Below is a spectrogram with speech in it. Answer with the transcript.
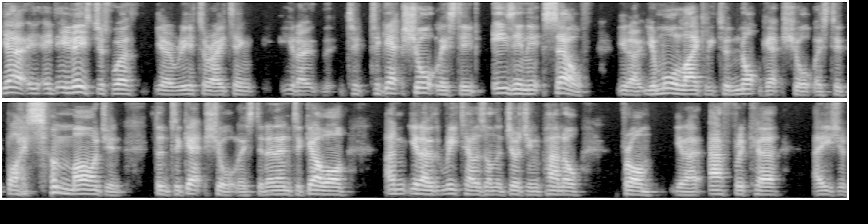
yeah, it, it is just worth you know reiterating. You know, to to get shortlisted is in itself. You know, you're more likely to not get shortlisted by some margin than to get shortlisted, and then to go on and you know the retailers on the judging panel from you know Africa, Asia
